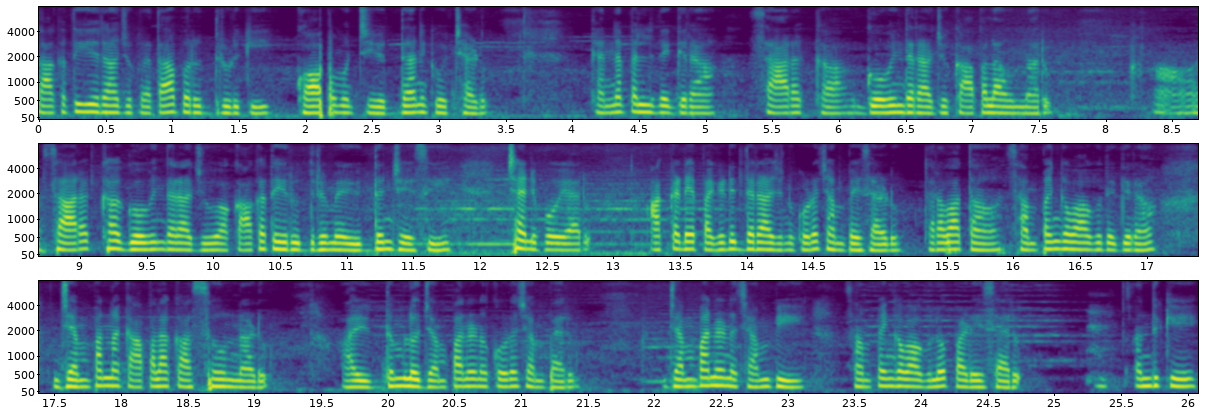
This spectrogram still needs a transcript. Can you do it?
కాకతీయ రాజు ప్రతాపరుద్రుడికి కోపం వచ్చి యుద్ధానికి వచ్చాడు. కన్నపల్లి దగ్గర సారక్క గోవిందరాజు కాపలా ఉన్నారు. సారక్క గోవిందరాజు ఆ కాకతీయ రుద్రమే యుద్ధం చేసి చనిపోయారు. అక్కడే పగిడిద్దరాజును కూడా చంపేశాడు. తర్వాత సంపంగవాగు దగ్గర జంపన్న కాపలా కాస్తూ ఉన్నాడు. ఆ యుద్ధంలో జంపన్నను కూడా చంపారు. జంపన్నను చంపి సంపెంగవాగులో పడేశారు. అందుకే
